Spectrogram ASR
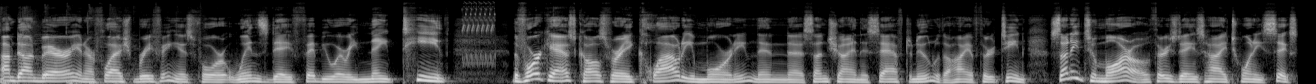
I'm Don Barry, and our flash briefing is for Wednesday, February 19th. The forecast calls for a cloudy morning, then uh, sunshine this afternoon with a high of 13. Sunny tomorrow, Thursday's high 26.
